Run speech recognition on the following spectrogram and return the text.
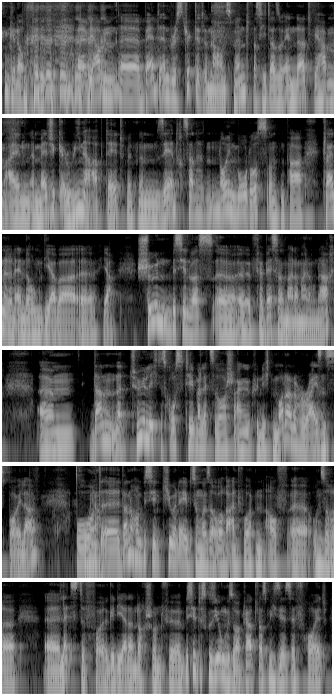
genau, fertig. äh, wir haben äh, Band and Restricted Announcement, was sich da so ändert. Wir haben ein Magic Arena Update mit einem sehr interessanten neuen Modus und ein paar kleineren Änderungen, die aber äh, ja schön ein bisschen was äh, verbessern, meiner Meinung nach. Ähm, dann natürlich das große Thema letzte Woche schon angekündigt, Modern Horizons Spoiler. Und oh ja. äh, dann noch ein bisschen QA bzw. eure Antworten auf äh, unsere äh, letzte Folge, die ja dann doch schon für ein bisschen Diskussion gesorgt hat, was mich sehr, sehr freut.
